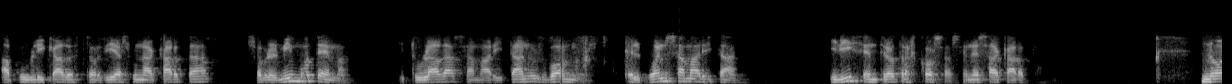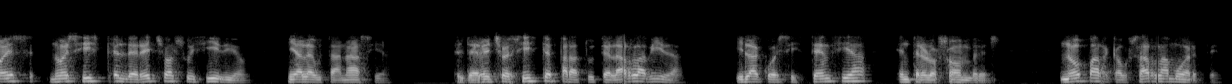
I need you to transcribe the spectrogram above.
ha publicado estos días una carta sobre el mismo tema, titulada Samaritanus Bonus, el buen samaritano. Y dice, entre otras cosas, en esa carta, no, es, no existe el derecho al suicidio ni a la eutanasia. El derecho existe para tutelar la vida y la coexistencia entre los hombres, no para causar la muerte.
